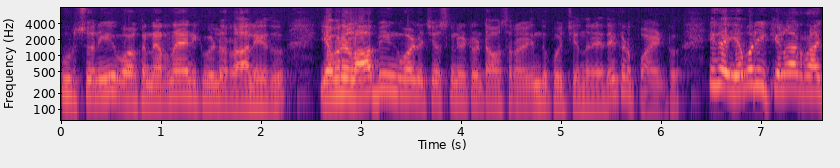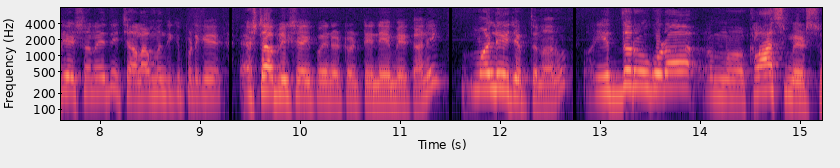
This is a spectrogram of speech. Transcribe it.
కూర్చొని ఒక నిర్ణయానికి వీళ్ళు రాలేదు. ఎవరి లాబింగ్ వాళ్ళు చేసుకునేటువంటి అవసరం ఎందుకు వచ్చింది అనేది ఇక్కడ పాయింట్ ఇక ఎవరి కిలార్ రాజేష్ అనేది చాలా మందికి ఇప్పటికే ఎస్టాబ్లిష్ అయిపోయినటువంటి నేమే కానీ మళ్ళీ చెప్తున్నాను. ఇద్దరు కూడా క్లాస్మేట్స్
